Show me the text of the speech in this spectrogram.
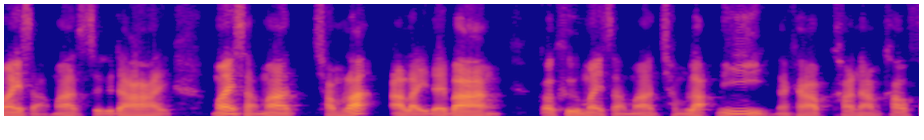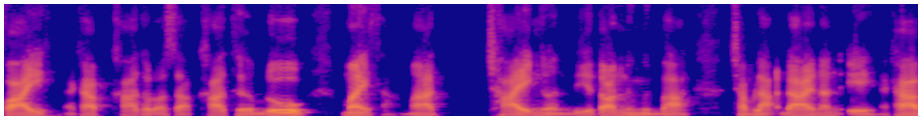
ไม่สามารถซื้อได้ ไม่สามารถชำระอะไรได้บ้าง ก็คือไม่สามารถชำระหนี้นะครับค่าน้ำค่าไฟนะครับค่าโทรศัพท์ค่าเทอมลูก ไม่สามารถ ใช้เงินดิจิตอล10,000 บาทชำระได้นั่นเองนะครับ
